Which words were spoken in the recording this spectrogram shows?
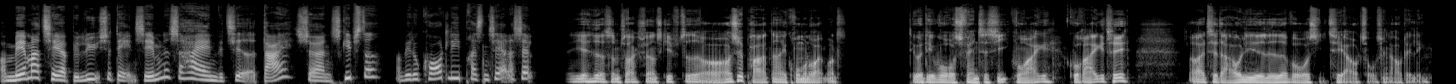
Og med mig til at belyse dagens emne, så har jeg inviteret dig, Søren Skibsted. Og vil du kort lige præsentere dig selv? Jeg hedder som sagt Søren Skibsted, og også partner i Krummernd Rømert. Det var det, vores fantasi kunne række, kunne række til, og er til daglig leder vores IT-outsourcing-afdeling.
